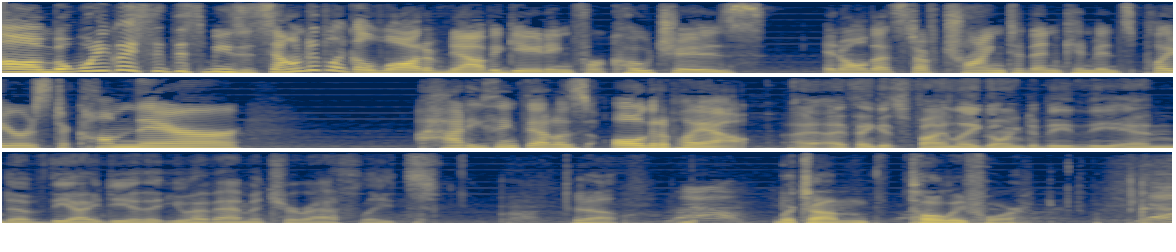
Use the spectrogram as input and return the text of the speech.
Um, but what do you guys think this means? It sounded like a lot of navigating for coaches and all that stuff, trying to then convince players to come there. How do you think that is all going to play out? I, I think it's finally going to be the end of the idea that you have amateur athletes. Yeah, Wow. which I'm totally for. Yeah,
